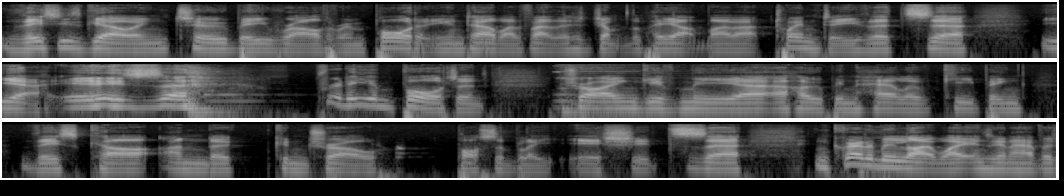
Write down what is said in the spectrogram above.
this is going to be rather important. You can tell by the fact that it jumped the P up by about 20 that, uh, yeah, it is uh, pretty important. Try and give me uh, a hope in hell of keeping this car under control. Possibly ish. It's uh, incredibly lightweight and it's going to have a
